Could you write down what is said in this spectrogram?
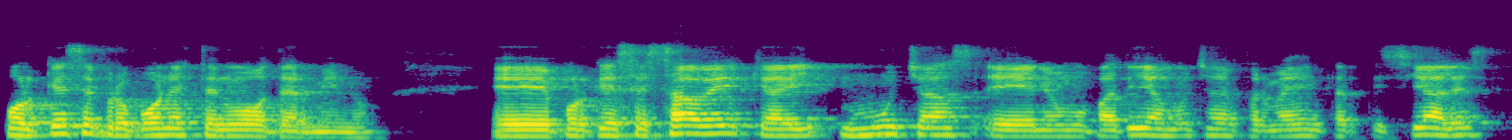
¿por qué se propone este nuevo término? Eh, porque se sabe que hay muchas eh, neumopatías, muchas enfermedades intersticiales,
